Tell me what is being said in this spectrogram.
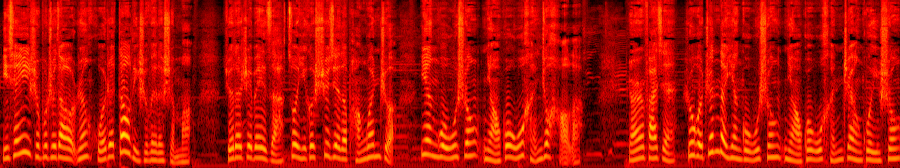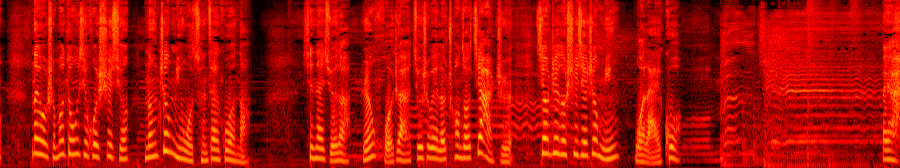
以前一直不知道人活着到底是为了什么，觉得这辈子做一个世界的旁观者，雁过无声，鸟过无痕就好了。然而发现，如果真的雁过无声，鸟过无痕这样过一生，那有什么东西或事情能证明我存在过呢？”现在觉得人活着就是为了创造价值，向这个世界证明我来过。哎呀，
